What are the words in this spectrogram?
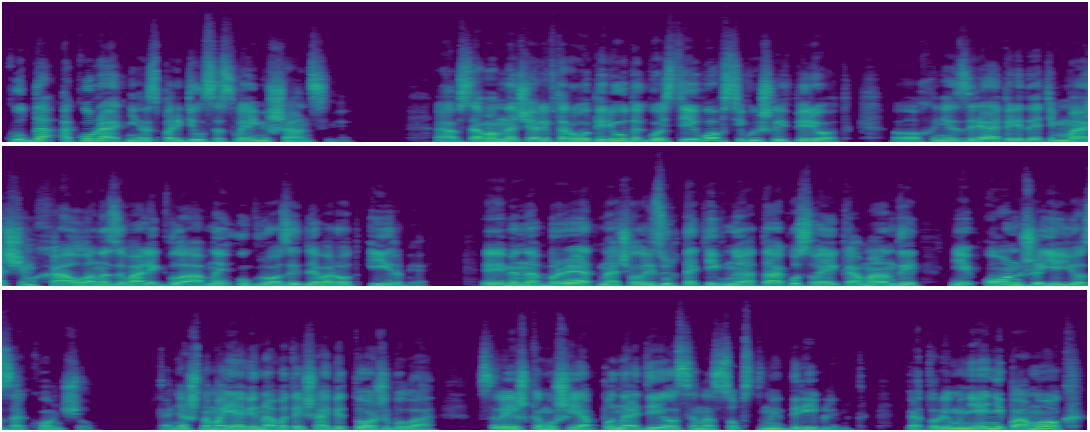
куда аккуратнее распорядился своими шансами. А в самом начале второго периода гости и вовсе вышли вперед. Ох, не зря перед этим матчем Халла называли главной угрозой для ворот Ирби. Именно Брэд начал результативную атаку своей команды, и он же ее закончил. Конечно, моя вина в этой шайбе тоже была. Слишком уж я понадеялся на собственный дриблинг, который мне не помог,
